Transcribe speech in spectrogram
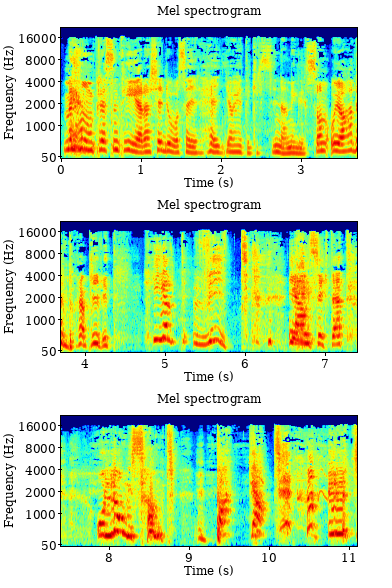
Men hon presenterar sig då och säger hej, jag heter Kristina Nilsson och jag hade bara blivit helt vit i ansiktet och långsamt backat ut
